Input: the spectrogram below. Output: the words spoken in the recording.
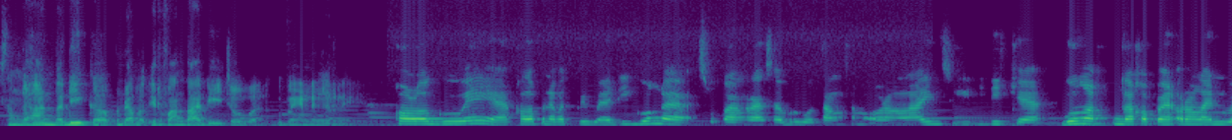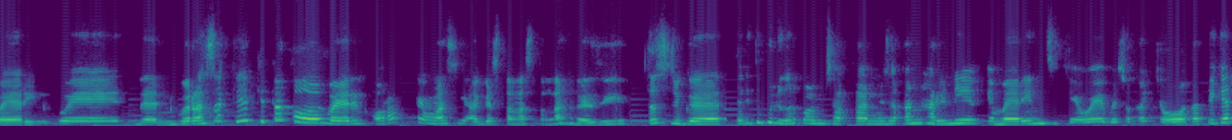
sanggahan tadi ke pendapat Irfan tadi. Coba, gue pengen denger nih kalau gue ya kalau pendapat pribadi gue nggak suka ngerasa berhutang sama orang lain sih. Jadi kayak gue nggak nggak kepengen orang lain bayarin gue. Dan gue rasa kayak kita kalau bayarin orang kayak masih agak setengah-setengah gak sih? Terus juga tadi tuh gue dengar kalau misalkan misalkan hari ini yang bayarin si cewek besoknya cowok. Tapi kan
